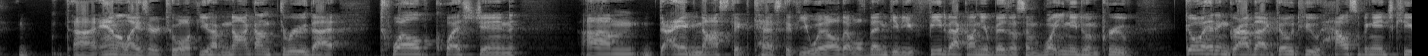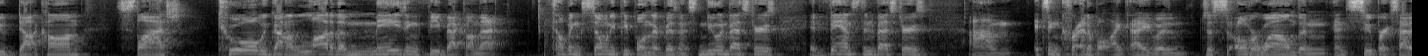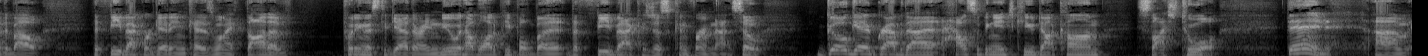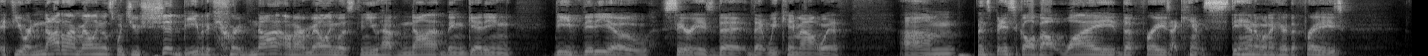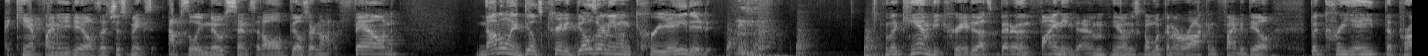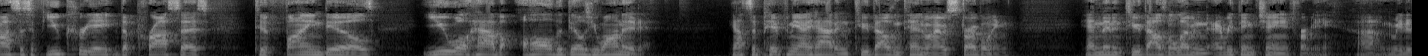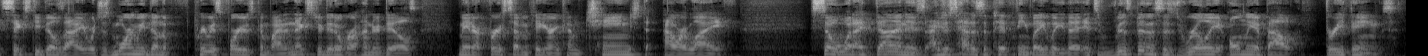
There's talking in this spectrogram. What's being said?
uh, analyzer tool, if you have not gone through that 12 question um, diagnostic test, if you will, that will then give you feedback on your business and what you need to improve, go ahead and grab that. Go to houseflippinghq.com slash tool. We've gotten a lot of amazing feedback on that. It's helping so many people in their business, new investors, advanced investors. Um, it's incredible. I, I was just overwhelmed and, and super excited about the feedback we're getting because when I thought of putting this together, I knew it would help a lot of people, but the feedback has just confirmed that. So go get grab that houseflippinghq.com slash tool. Then, um, if you are not on our mailing list, which you should be, but if you are not on our mailing list and you have not been getting the video series that, that we came out with, um, it's basically all about why the phrase, I can't stand it when I hear the phrase, I can't find any deals. That just makes absolutely no sense at all. Deals are not found. Not only are deals created, deals aren't even created. well, they can be created. That's better than finding them. You know, I'm just going to look on a rock and find a deal. But create the process. If you create the process to find deals, you will have all the deals you wanted. That's the epiphany I had in 2010 when I was struggling. And then in 2011, everything changed for me. Um, we did 60 deals that year, which is more than we'd done the previous four years combined. The next year did over 100 deals, made our first seven figure income, changed our life. So what I've done is I just had this epiphany lately that it's this business is really only about three things.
